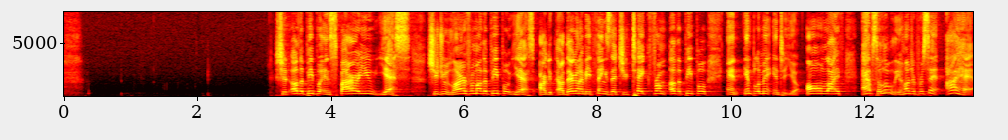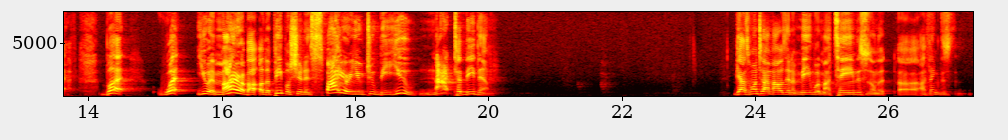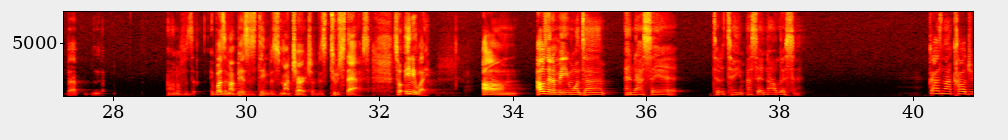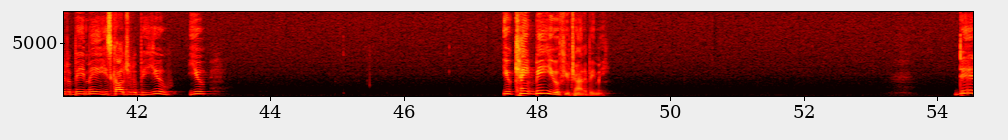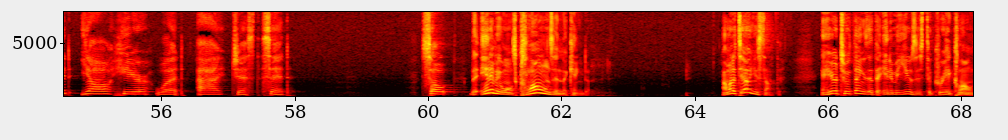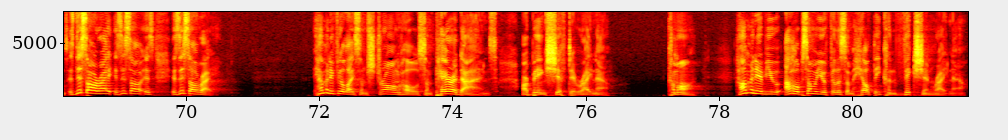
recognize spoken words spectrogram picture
Should other people inspire you? Yes. Should you learn from other people? Yes. Are, are there going to be things that you take from other people and implement into your own life? Absolutely, 100%. I have. But what you admire about other people should inspire you to be you, not to be them. Guys, one time I was in a meeting with my team. This was on the, uh, I think this, uh, I don't know if it wasn't my business team, but it's my church. It was two staffs. So anyway, um, I was in a meeting one time and I said to the team, I said, now listen. God's not called you to be me, He's called you to be you. You you can't be you if you're trying to be me. Did y'all hear what I just said? So the enemy wants clones in the kingdom. I'm going to tell you something. And here are two things that the enemy uses to create clones. Is this all right? Is this all is is this all right? How many feel like some strongholds, some paradigms are being shifted right now? Come on. How many of you, I hope some of you are feeling some healthy conviction right now.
